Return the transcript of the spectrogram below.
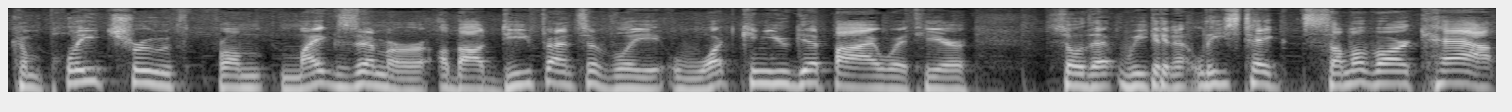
complete truth from Mike Zimmer about defensively what can you get by with here so that we can at least take some of our cap,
